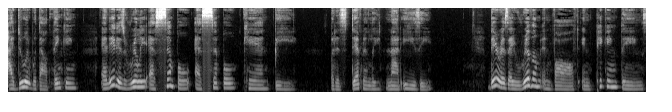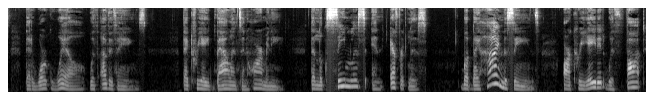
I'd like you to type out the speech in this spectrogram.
I do it without thinking, and it is really as simple as simple can be. But it's definitely not easy. There is a rhythm involved in picking things that work well with other things that create balance and harmony, that look seamless and effortless, but behind the scenes are created with thought,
